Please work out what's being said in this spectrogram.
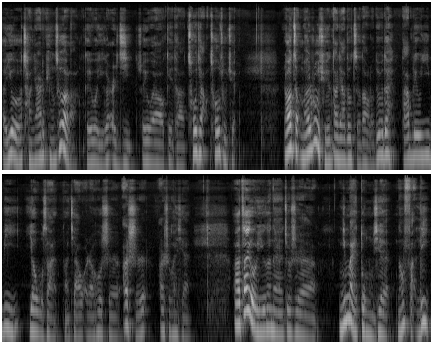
呃又有厂家的评测了，给我一个耳机，所以我要给他抽奖抽出去。然后怎么入群，大家都知道了，对不对？W E B。幺五三啊，加我，然后是二十二十块钱啊。再有一个呢，就是你买东西能返利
